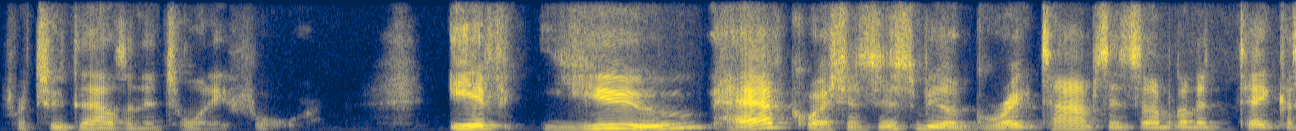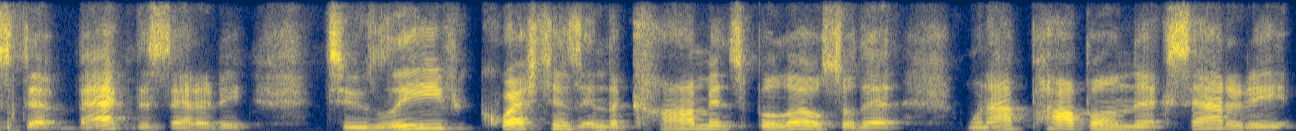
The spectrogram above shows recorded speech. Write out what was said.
for 2024. If you have questions, this would be a great time since I'm going to take a step back this Saturday to leave questions in the comments below so that when I pop on next Saturday,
